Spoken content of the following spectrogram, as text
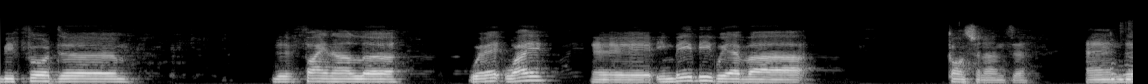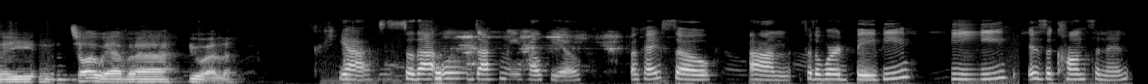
before the the final uh, why, uh, in baby we have a consonant and in toy we have a vowel. Yeah, so that will definitely help you. Okay, so um, for the word baby, B is a consonant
